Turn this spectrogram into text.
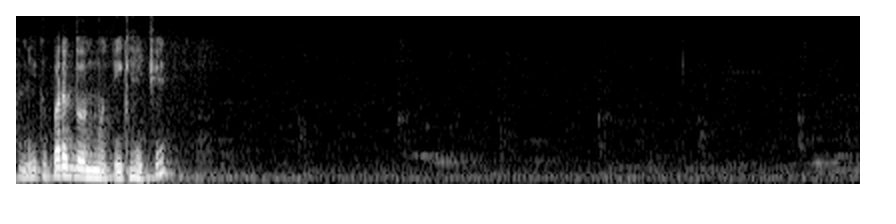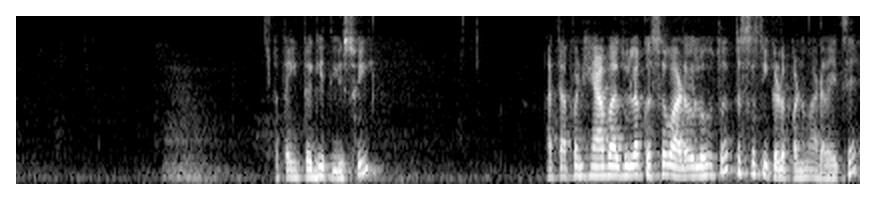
आणि इथं परत दोन मोती घ्यायचे आता इथं घेतली सुई. आता आपण ह्या बाजूला कसं वाढवलं होतं तसंच इकडं पण वाढवायचं आहे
